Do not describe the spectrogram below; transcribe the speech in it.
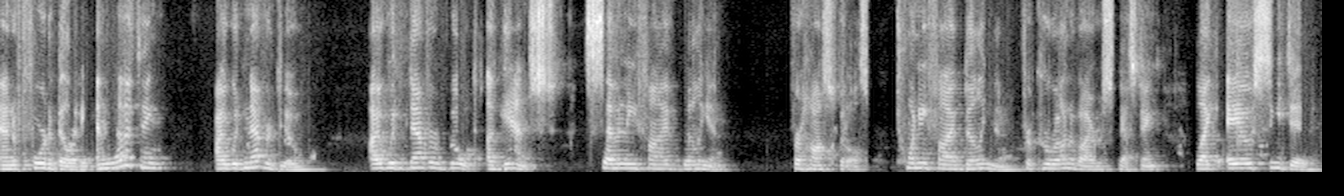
and affordability. And the other thing I would never do I would never vote against 75 billion for hospitals, 25 billion for coronavirus testing, like AOC did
